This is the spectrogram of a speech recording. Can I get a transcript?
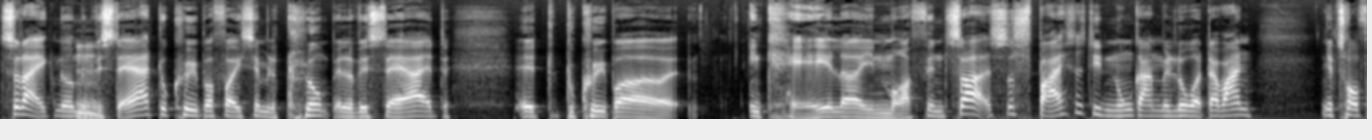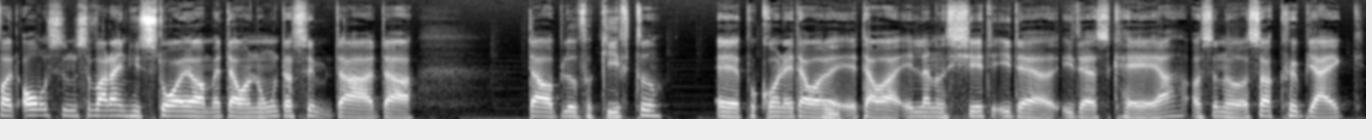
så der er ikke noget, mm. men hvis det er, at du køber for eksempel klump, eller hvis det er, at, at du køber en kage eller en muffin, så, så spicer de det nogle gange med lort. Der var en, jeg tror for et år siden, så var der en historie om, at der var nogen, der, sim, der, der, der var blevet forgiftet, øh, på grund af, at der var, mm. der var et eller andet shit i, der, i deres kager og sådan noget. Og så købte jeg ikke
